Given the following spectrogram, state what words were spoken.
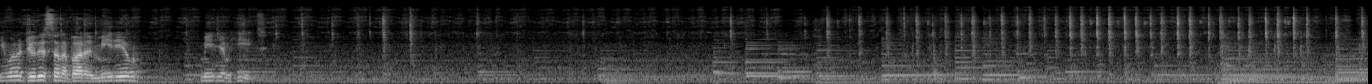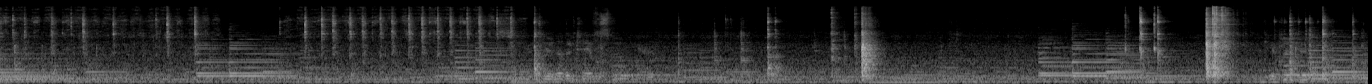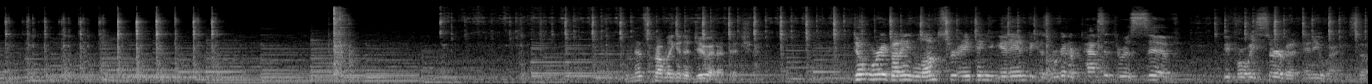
You want to do this on about a medium, medium heat. Tablespoon here. Okay, we're good. And that's probably going to do it, I bet you. Don't worry about any lumps or anything you get in because we're going to pass it through a sieve before we serve it anyway. So,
